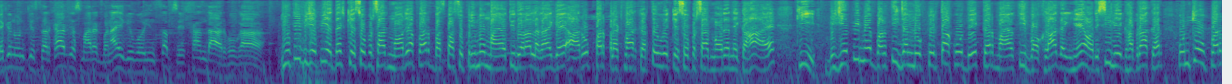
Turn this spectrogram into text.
लेकिन उनकी सरकार जो स्मारक बनाएगी, वो इन सबसे शानदार होगा। यूपी बीजेपी अध्यक्ष केशव प्रसाद मौर्य पर बसपा सुप्रीमो मायावती द्वारा लगाए गए आरोप पर पलटवार करते हुए केशव प्रसाद मौर्य ने कहा है कि बीजेपी में बढ़ती जन लोकप्रियता को देखकर मायावती बौखला गई हैं और इसीलिए घबराकर उनके ऊपर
